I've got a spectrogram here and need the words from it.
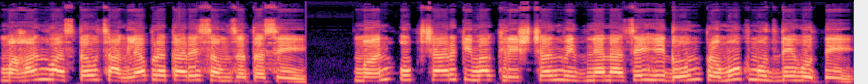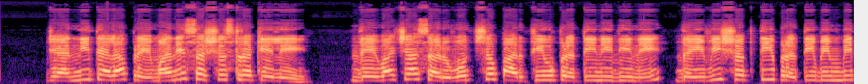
महान वास्तव चांगल्या प्रकारे समजत असे. मन उपचार किंवा ख्रिश्चन विज्ञानाचे हे दोन प्रमुख मुद्दे होते ज्यांनी त्याला प्रेमाने सशस्त्र केले. देवाच्या सर्वोच्च पार्थिव प्रतिनिधीने दैवी शक्ती प्रतिबिंबित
